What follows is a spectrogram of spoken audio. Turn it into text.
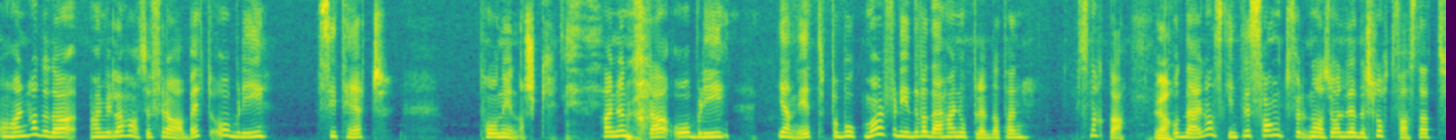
Og han, da, han ville ha seg frabedt å bli sitert på nynorsk. Han ønska å bli gjengitt på bokmål, fordi det var det han opplevde at han snakka. Ja. Og det er ganske interessant, for nå har vi allerede slått fast at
